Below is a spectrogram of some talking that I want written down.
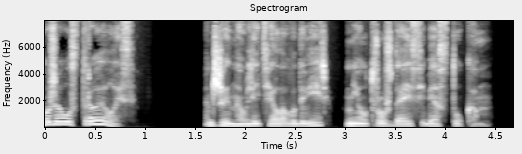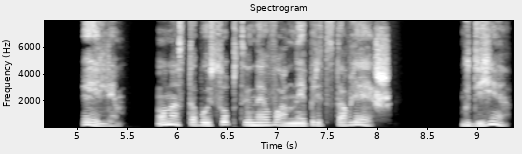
«Уже устроилась?» Джина влетела в дверь, не утруждая себя стуком. «Элли, у нас с тобой собственная ванная, представляешь?» «Где?»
